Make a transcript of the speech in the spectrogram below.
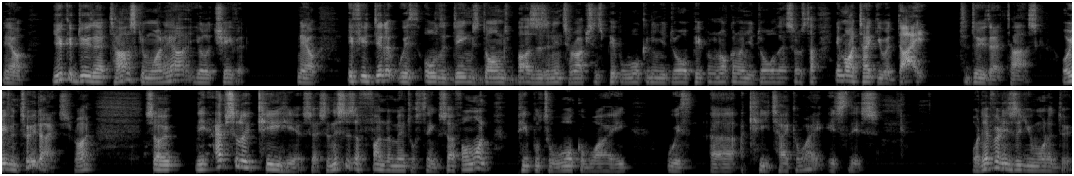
Now, you could do that task in one hour, you'll achieve it. Now, if you did it with all the dings, dongs, buzzes, and interruptions, people walking in your door, people knocking on your door, that sort of stuff, it might take you a day to do that task or even two days, right? So the absolute key here says, and this is a fundamental thing. So if I want people to walk away with uh, a key takeaway, it's this. Whatever it is that you want to do,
